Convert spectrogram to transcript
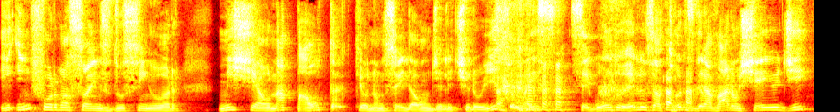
E informações do senhor Michel na pauta, que eu não sei de onde ele tirou isso, mas segundo ele, os atores gravaram cheio de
